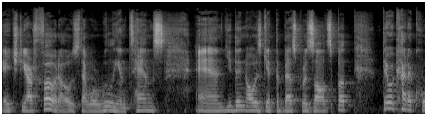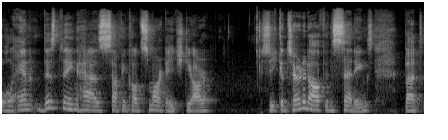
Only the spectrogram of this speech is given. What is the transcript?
hdr photos that were really intense and you didn't always get the best results but they were kind of cool. And this thing has something called smart hdr so you can turn it off in settings but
